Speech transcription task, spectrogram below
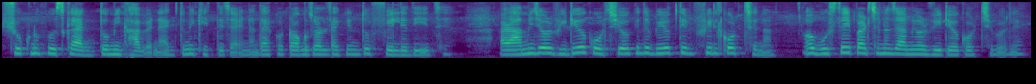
শুকনো ফুচকা একদমই খাবে না, একদমই খেতে চায় না। দেখো, টক জলটা কিন্তু ফেলে দিয়েছে। আর আমি যে ওর ভিডিও করছি, ও কিন্তু বিরক্তি ফিল করছে না। ও বুঝতেই পারছে না যে আমি ওর ভিডিও করছি বলে।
